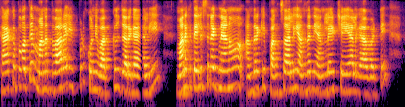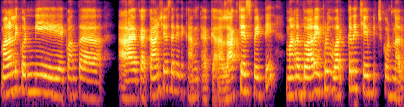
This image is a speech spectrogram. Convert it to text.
కాకపోతే మన ద్వారా ఇప్పుడు కొన్ని వర్కులు జరగాలి. మనకు తెలిసిన జ్ఞానం అందరికీ పంచాలి. అందరినీ అనలైట్ చేయాలి కాబట్టి మనల్ని కొన్ని కొంత ఆ యొక్క కాన్షియస్ అనేది కన్ లాక్ చేసి పెట్టి మన ద్వారా ఇప్పుడు వర్క్ అనేది చేపించుకుంటున్నారు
